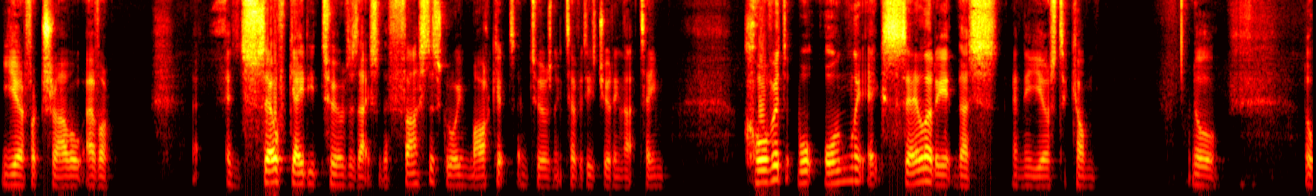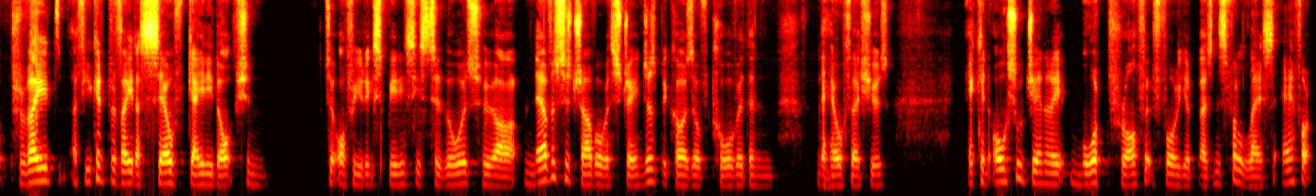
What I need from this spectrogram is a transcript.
year for travel ever and self-guided tours is actually the fastest growing market in tours and activities during that time. COVID will only accelerate this in the years to come. No, no, provide if you can provide a self-guided option to offer your experiences to those who are nervous to travel with strangers because of COVID and the health issues. It can also generate more profit for your business for less effort.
